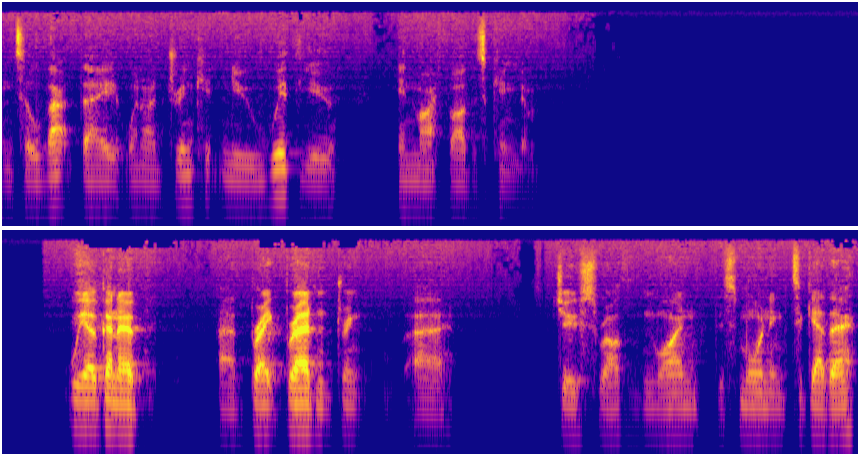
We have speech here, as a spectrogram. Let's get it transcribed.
until that day when I drink it new with you in my Father's kingdom. We are going to uh, break bread and drink uh, juice rather than wine this morning together.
